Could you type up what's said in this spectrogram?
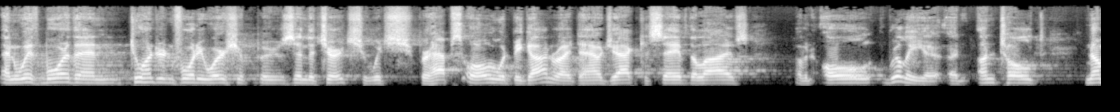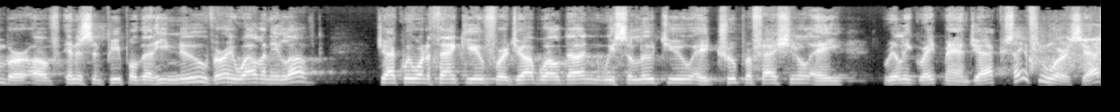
And with more than 240 worshipers in the church, which perhaps all would be gone right now, Jack had saved the lives of an old, really a, an untold number of innocent people that he knew very well and he loved. Jack, we want to thank you for a job well done. We salute you, a true professional, a really great man. Jack, say a few words, Jack.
